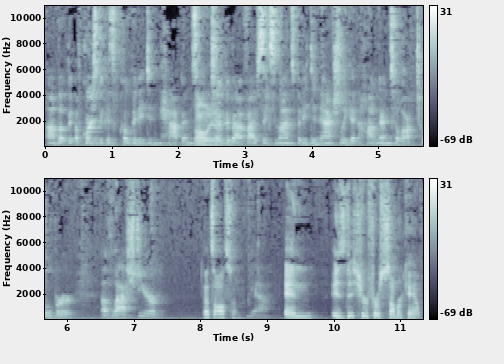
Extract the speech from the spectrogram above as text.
Um, but of course, because of COVID, it didn't happen. So Oh, it yeah. took about five, six months, but it didn't actually get hung until October of last year. That's awesome. Yeah. And is this your first summer camp?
